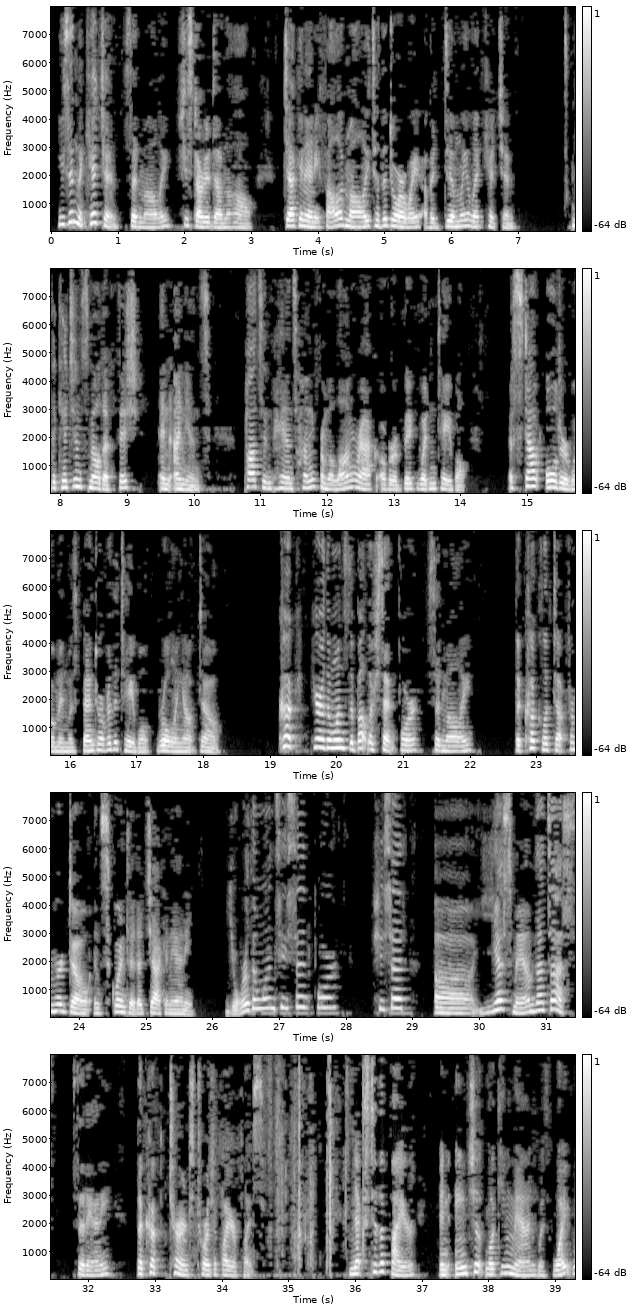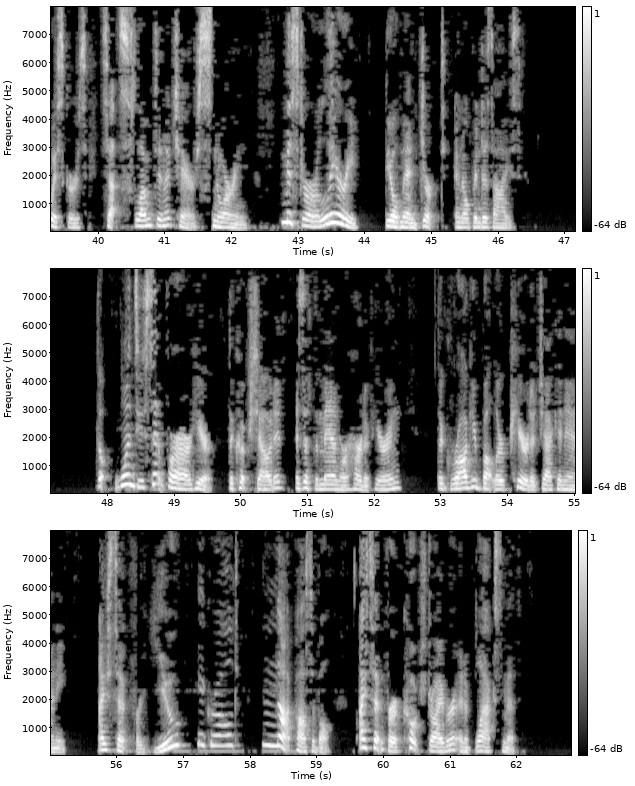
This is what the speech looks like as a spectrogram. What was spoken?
"He's in the kitchen," said Molly. She started down the hall. Jack and Annie followed Molly to the doorway of a dimly lit kitchen. The kitchen smelled of fish and onions. Pots and pans hung from a long rack over a big wooden table. A stout older woman was bent over the table, rolling out dough. "Cook, here are the ones the butler sent for," said Molly. The cook looked up from her dough and squinted at Jack and Annie. "You're the ones he sent for?" she said. "Uh, yes, ma'am, that's us," said Annie. The cook turned toward the fireplace. Next to the fire an ancient looking man with white whiskers sat slumped in a chair, snoring. "Mr. O'Leary!" The old man jerked and opened his eyes. "The ones you sent for are here," the cook shouted, as if the man were hard of hearing. The groggy butler peered at Jack and Annie. "I sent for you?" he growled. "Not possible. I sent for a coach driver and a blacksmith."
